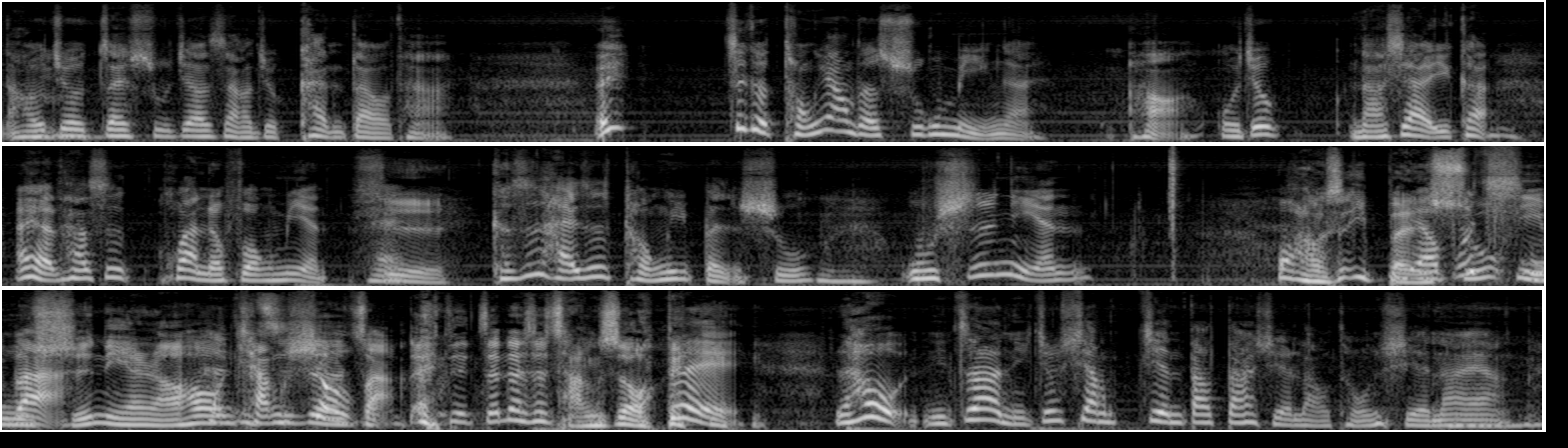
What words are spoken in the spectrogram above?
然后就在书架上就看到它，哎、这个同样的书名哎，哈，我就拿下来一看，哎呀，它是换了封面，是。可是还是同一本书，嗯。五十年，哇，老师一本了书不起吧？十年，然后很长寿吧？对 对，真的是长寿，对，然后你知道，你就像见到大学老同学那样，嗯。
